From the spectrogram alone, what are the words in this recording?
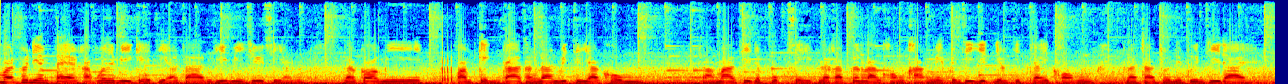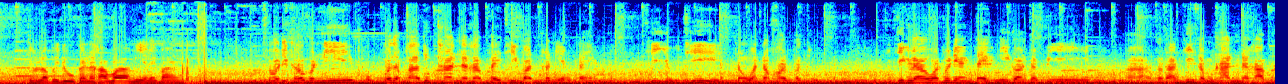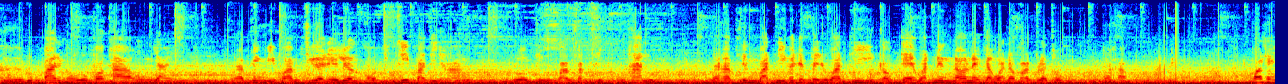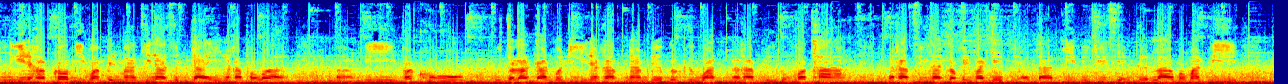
ที่วัดพะเนียงแตกครับก็จะมีเกจิอาจารย์ที่มีชื่อเสียง แล้วก็มีความเก่งกล้าทางด้านวิทยาคม สามารถที่จะปลุกเสกนะครับ เครื่องรางของขลังเนี่ยเป็นที่ยึดเหนี่ยวจิตใจของประชาชนในพื้นที่ได้ เดี๋ยวเราไปดูกันนะครับว่ามีอะไรบ้างสวัสดีครับวันนี้ผมก็จะพาทุกท่านนะครับ ไปที่วัดพะเนียงแตกที่อยู่ที่จังหวัดนครปฐมจริงๆแล้ววัดพะเนียงแตกนี้ก็จะมีสถานที่สำคัญนะครับ คือรูปปั้นของหลวงพ่อทาองค์ใหญ่ นะครับซึ่งมีความเชื่อในเรื่องของอิทธิปาฏิหาริย์รวมถึงความศักดิ์สิทธิ์ของท่านนะครับ ซึ่งวัดนี้ก็จะเป็นวัดที่เก่าแก่วัดหนึ่งเนาะในจังหวัดนครปฐมนะครับวัดแห่งนี้นะครับก็มีความเป็นมาที่น่าสนใจนะครับ เพราะว่ามีพระครูอุตรการบดีนะครับ นามเดิมก็คือวันนะครับหรือหลวงพ่อทานะครับ ซึ่งท่านก็เป็นพระเกจิอาจารย์ที่มีชื่อเสียงเกิดราประมาณปี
